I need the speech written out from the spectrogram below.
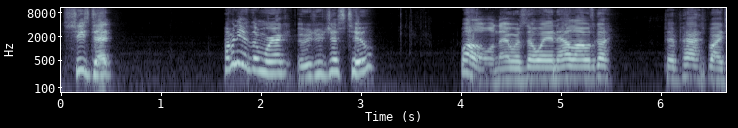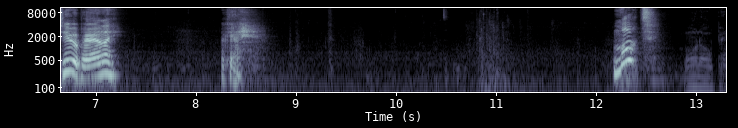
She's dead. How many of them were? It was just two? Well, there was no way in hell I was going to pass by two, apparently. Okay. Looked! Won't open.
